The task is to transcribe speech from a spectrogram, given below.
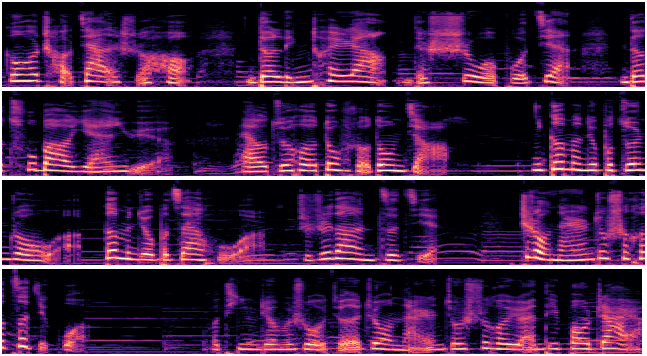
跟我吵架的时候，你的零退让，你的视我不见，你的粗暴言语，还有最后的动手动脚，你根本就不尊重我，根本就不在乎我，只知道你自己。这种男人就适合自己过。我听你这么说，我觉得这种男人就适合原地爆炸呀！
